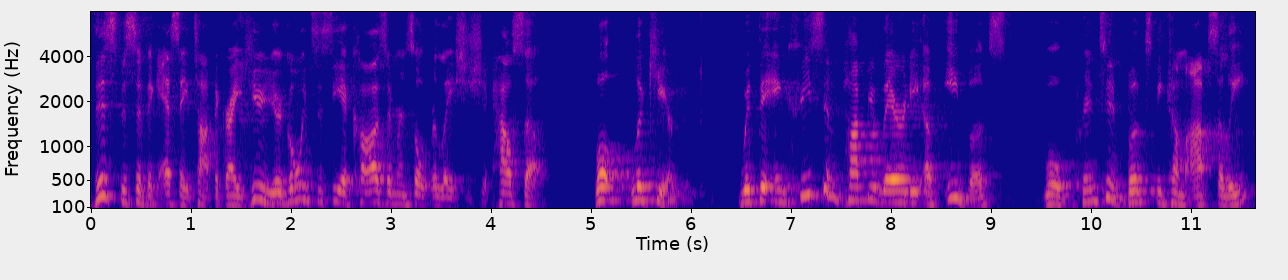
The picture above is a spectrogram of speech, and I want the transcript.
this specific essay topic right here, you're going to see a cause and result relationship. How so? Well, look here. With the increase in popularity of ebooks, will printed books become obsolete?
